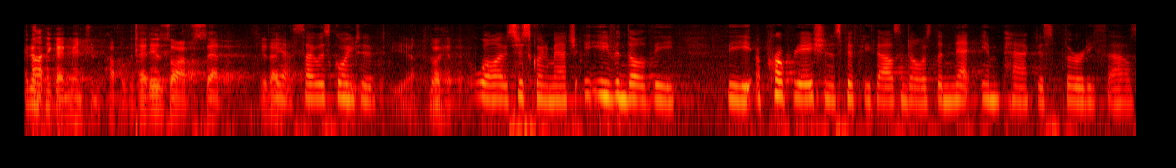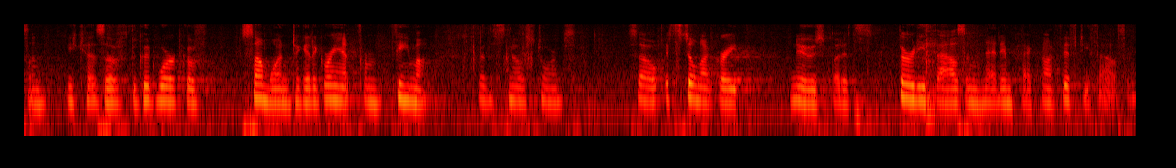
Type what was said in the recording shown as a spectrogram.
I don't uh, think I mentioned publicly, that is offset, did I? Yes, I was going to, Yeah, go ahead. well, I was just going to match, e- even though the, the appropriation is $50,000, the net impact is $30,000 because of the good work of someone to get a grant from FEMA for the snowstorms. So it's still not great news, but it's 30,000 net impact, not 50,000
